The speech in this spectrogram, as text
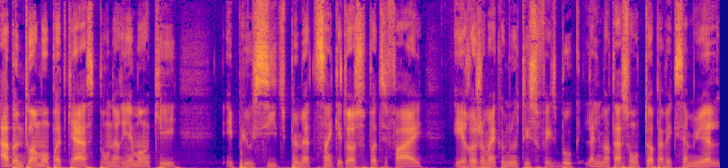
abonne-toi à mon podcast pour ne rien manquer. Et puis aussi, tu peux mettre 5 étoiles sur Spotify et rejoindre ma communauté sur Facebook, l'alimentation top avec Samuel.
